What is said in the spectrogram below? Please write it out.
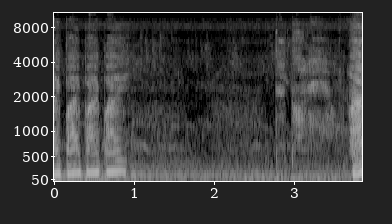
ไปไปไปไปฮะ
